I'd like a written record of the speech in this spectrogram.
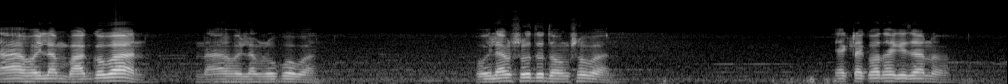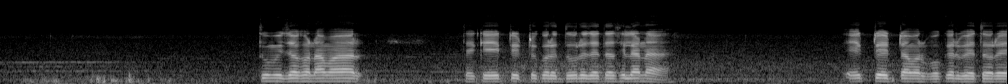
না হইলাম ভাগ্যবান, না হইলাম রূপবান, হইলাম শুধু ধ্বংসবান। একটা কথা কি জানো? তুমি যখন আমার থেকে একটু একটু করে দূরে যেতেছিলে না, একটু একটু আমার বুকের ভেতরে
